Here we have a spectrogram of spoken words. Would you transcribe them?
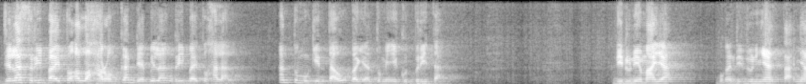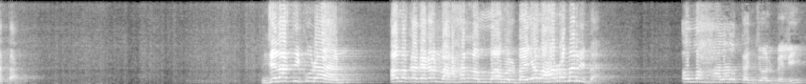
Jelas riba itu Allah haramkan, dia bilang riba itu halal. Antum mungkin tahu bagi antum yang ikut berita. Di dunia maya, bukan di dunia nyata. nyata. Jelas di Quran Allah katakan wa halallahu al-bay'a wa riba. Allah halalkan jual beli,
